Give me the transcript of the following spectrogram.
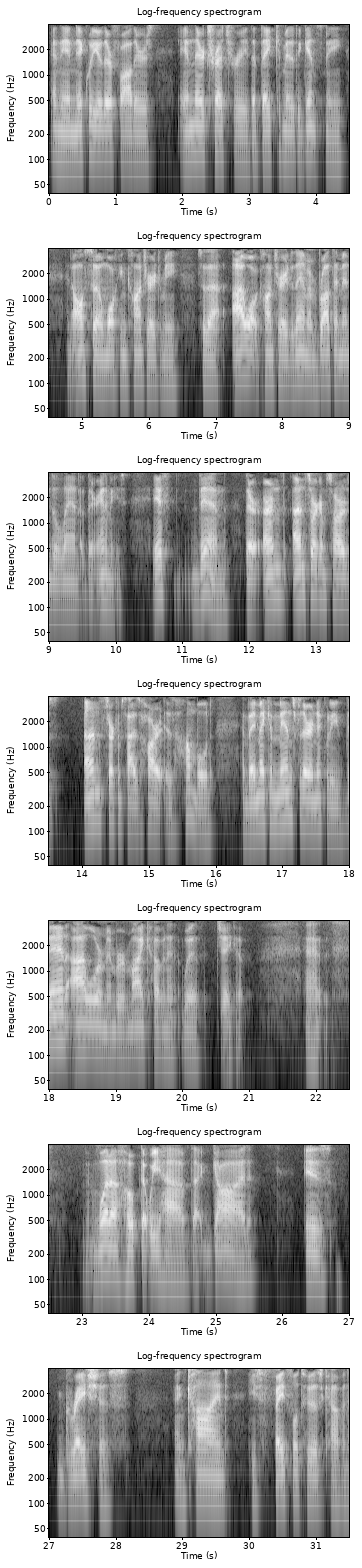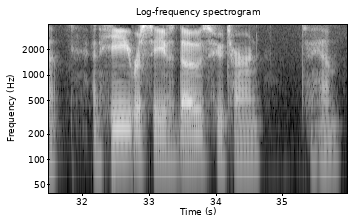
and the iniquity of their fathers in their treachery that they committed against me, and also in walking contrary to me, so that I walked contrary to them and brought them into the land of their enemies. If then their uncircumcised, uncircumcised heart is humbled, and they make amends for their iniquity, then I will remember my covenant with Jacob. Uh, what a hope that we have that God is gracious and kind. He's faithful to his covenant, and he receives those who turn to him.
